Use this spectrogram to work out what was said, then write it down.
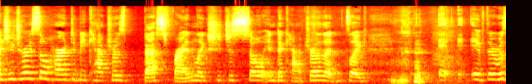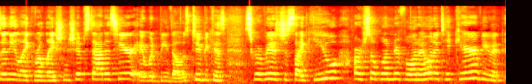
and she tries so hard to be Catra's best friend. Like she's just so into Catra that it's like i- if there was any like relationship status here, it would be those two because Scorpia is just like you are so wonderful and I want to take care of you and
